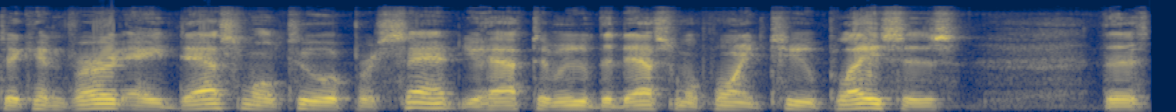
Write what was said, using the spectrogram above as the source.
to convert a decimal to a percent, you have to move the decimal point two places. The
